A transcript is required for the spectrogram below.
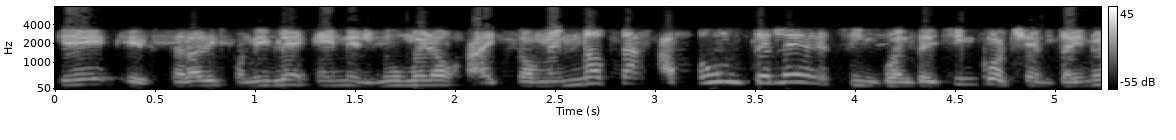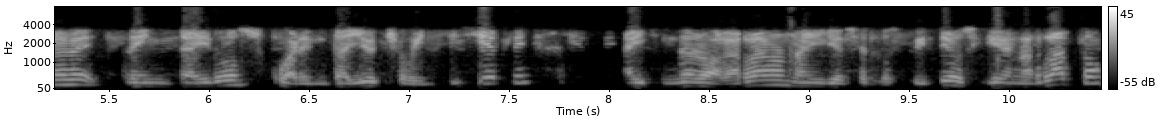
que estará disponible en el número, ahí tomen nota, apúntele 5589-324827, ahí si no lo agarraron, ahí yo se los tuiteo si quieren al rato,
